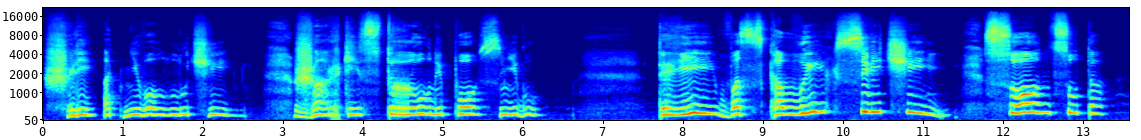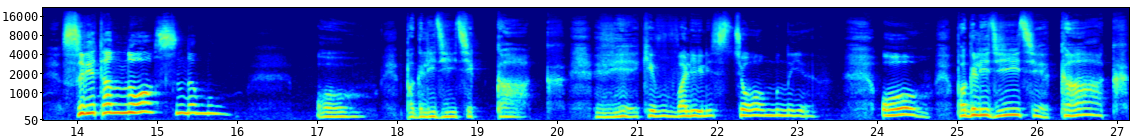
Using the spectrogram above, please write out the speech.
Шли от него лучи, Жаркие струны по снегу. Три восковых свечи Солнцу-то светоносному. О, Поглядите, как веки ввалились темные. О, поглядите, как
